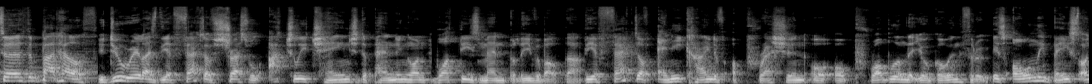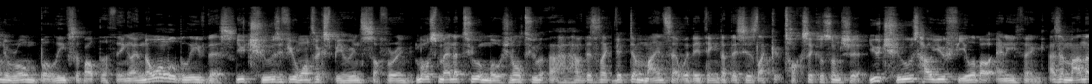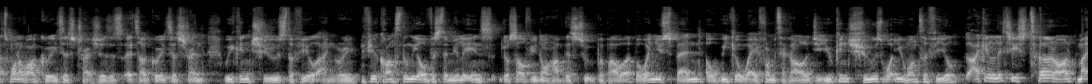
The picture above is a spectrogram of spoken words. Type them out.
to, to bad health. You do realize the effect of stress will actually change depending on what these men believe about that. The effect of any kind of oppression or, or problem that you're going through is only based on your own beliefs about the thing. Like no one will believe this. You choose if you want to experience suffering. Most men are too emotional to have this like victim mindset where they think that this is like toxic or some shit. You choose how you feel about anything. As a man, that's one of our greatest treasures. It's, it's our greatest strength. We can choose to feel angry. If you're constantly overstimulating yourself, you don't have this superpower. But when you spend a week away from technology, you can choose what you want to feel. I can literally turn on my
